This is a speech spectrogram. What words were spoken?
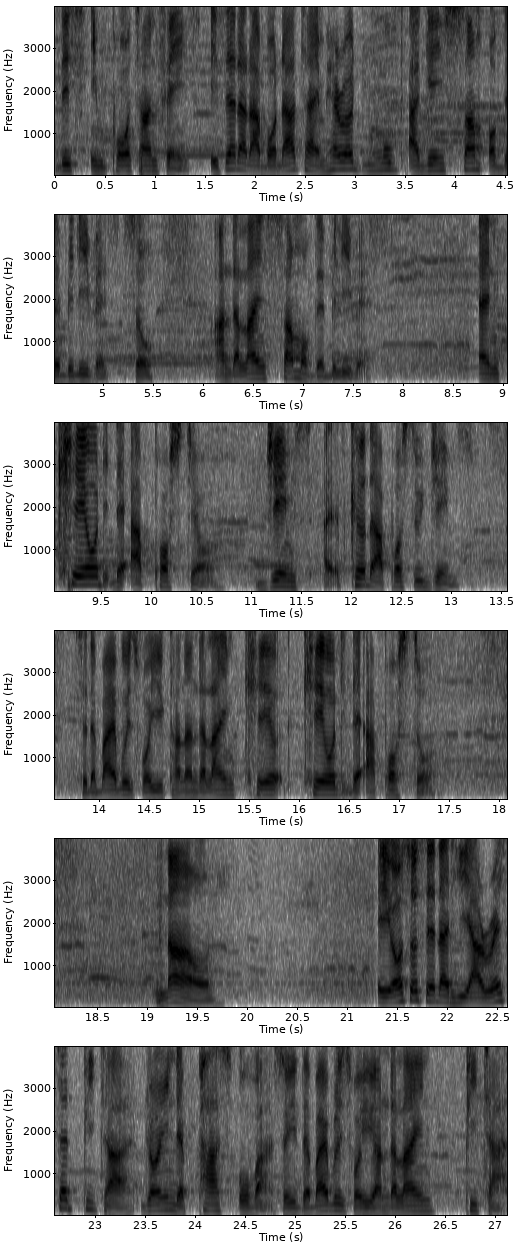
these important things. He said that about that time, Herod moved against some of the believers. So, underline some of the believers and killed the apostle James, uh, killed the apostle James. So the Bible is for you can underline killed killed the apostle. Now, he also said that he arrested Peter during the Passover. So if the Bible is for you, underline Peter.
